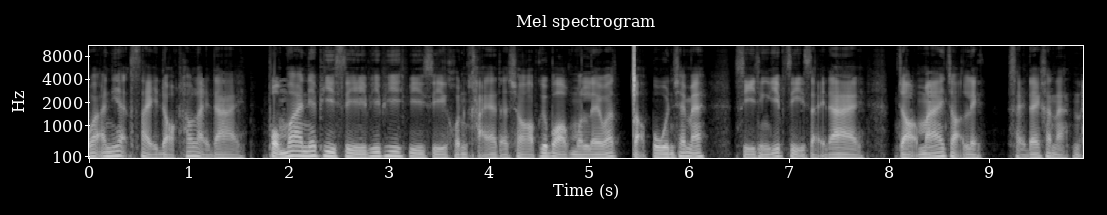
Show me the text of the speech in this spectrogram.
ว่าอันเนี้ยใส่ดอกเท่าไหร่ได้ ผมว่าอันนี้ PC พี่พี่ PC คนขายอาจจะชอบ คือบอกหมดเลยว่าเจาะปูนใช่ไหมสีถึงยี่สี่ใส่ได้ เจาะไม้เจาะเหล็กใส่ได้ขนาดไหน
